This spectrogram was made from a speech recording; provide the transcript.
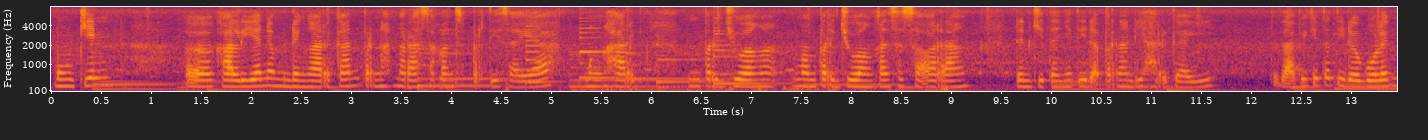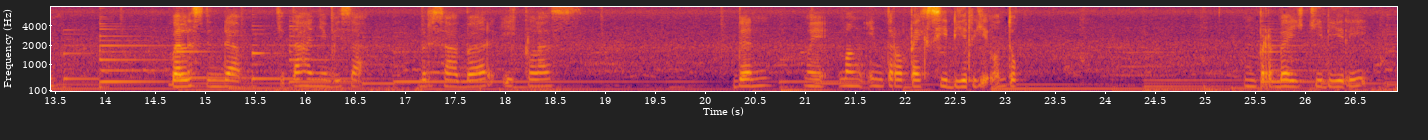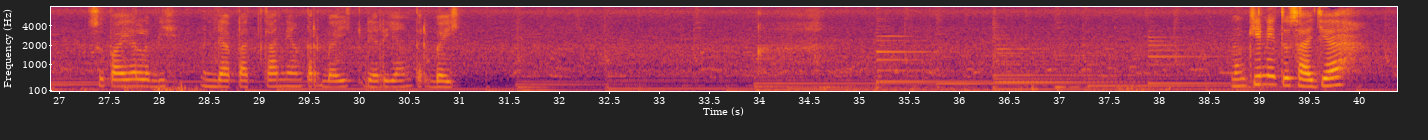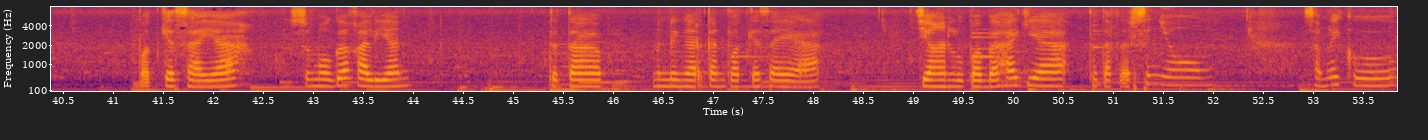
Mungkin uh, kalian yang mendengarkan pernah merasakan seperti saya, menghar memperjuang memperjuangkan seseorang dan kitanya tidak pernah dihargai. Tetapi kita tidak boleh balas dendam. Kita hanya bisa bersabar, ikhlas dan mengintrospeksi diri untuk memperbaiki diri supaya lebih mendapatkan yang terbaik dari yang terbaik. Mungkin itu saja podcast saya. Semoga kalian tetap mendengarkan podcast saya. Jangan lupa bahagia, tetap tersenyum. Assalamualaikum.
